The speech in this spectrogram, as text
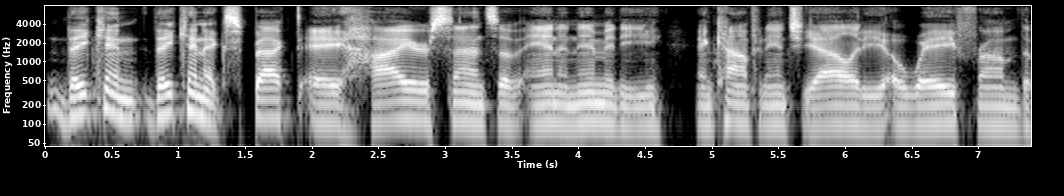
they can they can expect a higher sense of anonymity and confidentiality away from the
